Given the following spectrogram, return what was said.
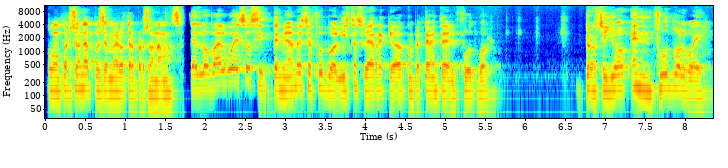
Como persona, pues se me era otra persona más. Te lo valgo eso si terminando de ser futbolista se hubiera retirado completamente del fútbol. Pero si yo en fútbol, güey.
